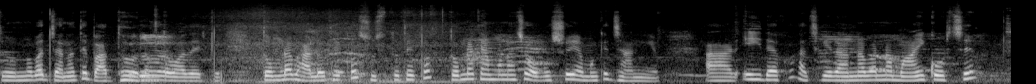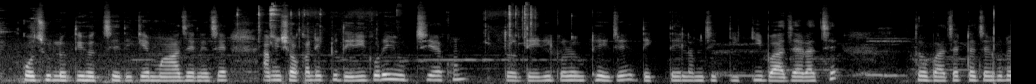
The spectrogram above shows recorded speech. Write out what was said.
ধন্যবাদ জানাতে বাধ্য হলাম তোমাদেরকে। তোমরা ভালো থেকো সুস্থ থেকো তোমরা কেমন আছো অবশ্যই আমাকে জানিও। আর এই দেখো আজকে রান্না বান্না মাই করছে কচুরলতি হচ্ছে এদিকে মাছ এনেছে। আমি সকালে একটু দেরি করেই উঠছি এখন। তো দেরি করে উঠেই যে দেখতে এলাম যে কি কি বাজার আছে। তো বাজার টাজারগুলো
